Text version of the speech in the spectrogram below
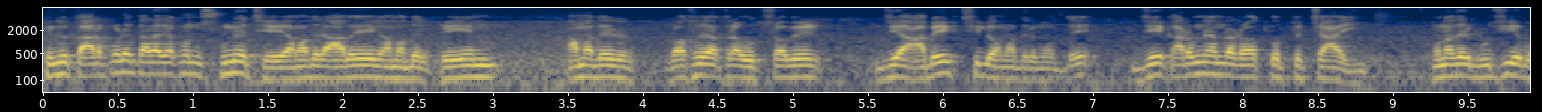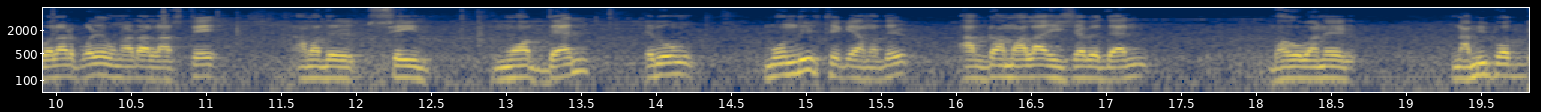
কিন্তু তারপরে তারা যখন শুনেছে আমাদের আবেগ, আমাদের প্রেম, আমাদের রথযাত্রা উৎসবের যে আবেগ ছিল আমাদের মধ্যে, যে কারণে আমরা রথ করতে চাই, ওনাদের বুঝিয়ে বলার পরে ওনারা লাস্টে আমাদের সেই মত দেন এবং মন্দির থেকে আমাদের আজ্ঞামালা হিসাবে দেন ভগবানের নাভিপদ্ম।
